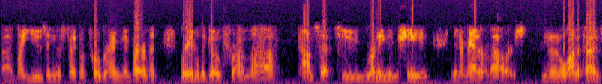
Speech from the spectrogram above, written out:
uh, by using this type of programming environment. We're able to go from uh, concept to running the machine in a matter of hours. You know, and a lot of times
